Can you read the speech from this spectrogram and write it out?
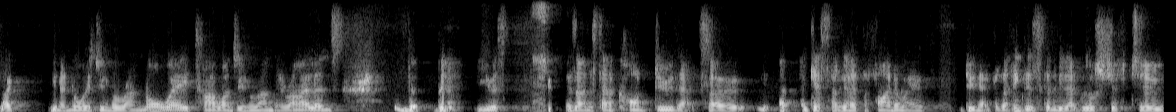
like, you know, Norway's doing around Norway, Taiwan's doing around their islands. But the US, as I understand, can't do that. So I guess they're going to have to find a way of doing that. But I think there's going to be that real shift to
